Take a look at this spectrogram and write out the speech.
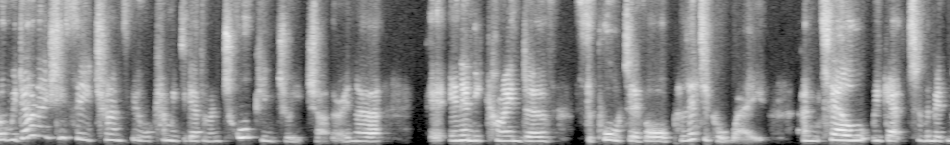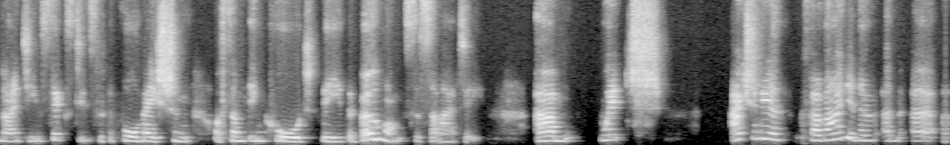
but we don't actually see trans people coming together and talking to each other in a in any kind of supportive or political way until we get to the mid 1960s with the formation of something called the, the Beaumont Society, um, which actually provided a, a, a,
